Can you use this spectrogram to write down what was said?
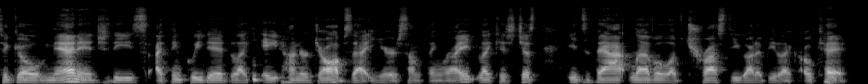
to go manage these. I think we did like mm. 800 jobs that year or something, right? Like it's just, it's that level of trust. You got to be like, okay,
